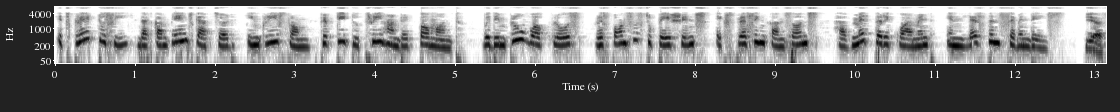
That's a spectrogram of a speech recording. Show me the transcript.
It's great to see that complaints captured increased from 50 to 300 per month. With improved workflows, responses to patients expressing concerns have met the requirement in less than 7 days. Yes,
